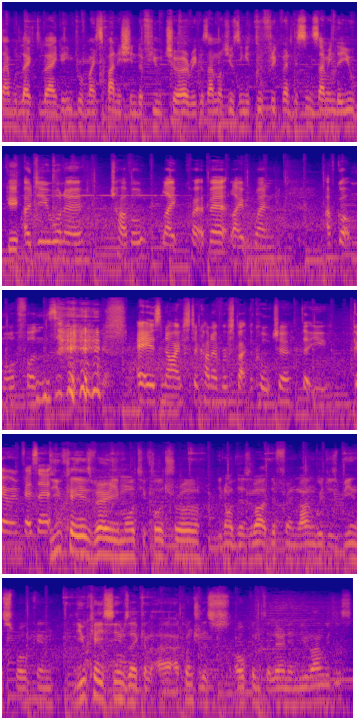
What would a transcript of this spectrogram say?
I would like to like improve my Spanish in the future because I'm not using it too frequently since I'm in the UK. I do want to travel like quite a bit, like when I've got more funds. it is nice to kind of respect the culture that you go and visit. The UK is very multicultural. You know, there's a lot of different languages being spoken. The UK seems like a, a country that's open to learning new languages.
